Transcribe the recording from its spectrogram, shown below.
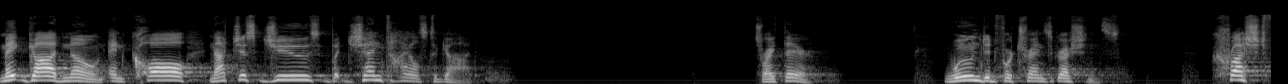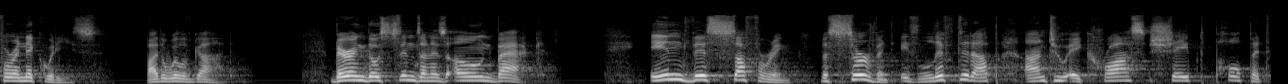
make God known and call not just Jews, but Gentiles to God? It's right there. Wounded for transgressions, crushed for iniquities by the will of God, bearing those sins on his own back in this suffering, the servant is lifted up onto a cross shaped pulpit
